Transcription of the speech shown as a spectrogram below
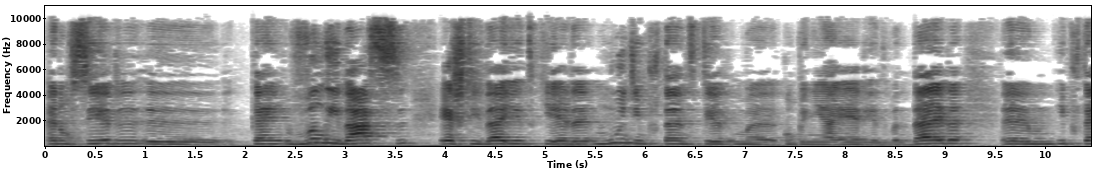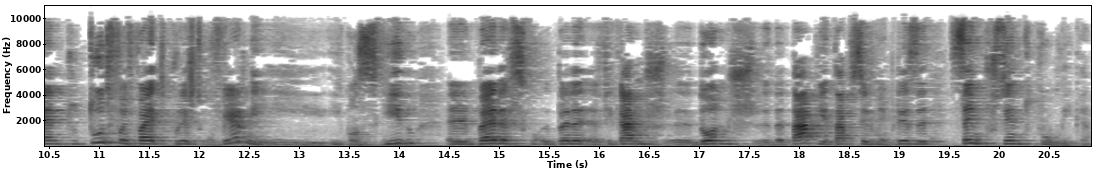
a não ser quem validasse esta ideia de que era muito importante ter uma companhia aérea de bandeira e, portanto, tudo foi feito por este governo e, conseguido para, ficarmos donos da TAP e a TAP ser uma empresa 100% pública.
